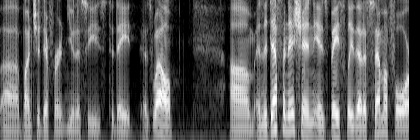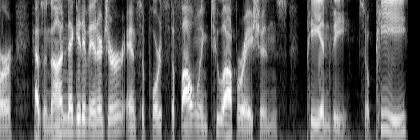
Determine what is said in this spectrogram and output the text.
a, bunch of different Unices to date as well. Um, and the definition is basically that a semaphore has a non-negative integer and supports the following two operations, P and V. So P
